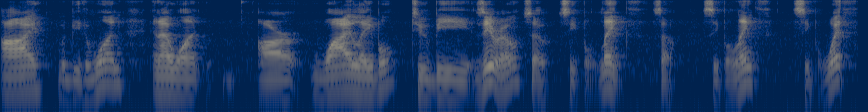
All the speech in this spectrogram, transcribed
I would be the one, and I want our y label to be 0, so sepal length. So sepal length, sepal width.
